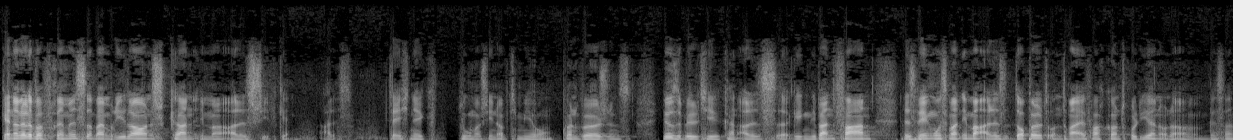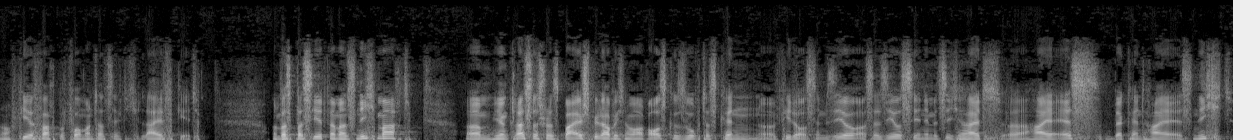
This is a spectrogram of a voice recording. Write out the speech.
Generelle Prämisse beim Relaunch kann immer alles schiefgehen. Alles. Technik, Suchmaschinenoptimierung, Conversions, Usability, kann alles äh, gegen die Wand fahren. Deswegen muss man immer alles doppelt und dreifach kontrollieren oder besser noch vierfach, bevor man tatsächlich live geht. Und was passiert, wenn man es nicht macht? Ähm, hier ein klassisches Beispiel habe ich nochmal rausgesucht, das kennen äh, viele aus, dem SEO, aus der SEO-Szene mit Sicherheit, äh, HRS, wer kennt HRS nicht?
